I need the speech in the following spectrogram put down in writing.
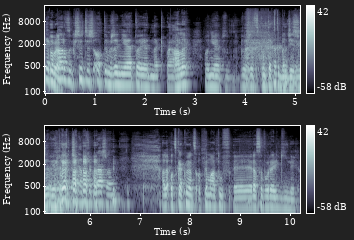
jak Dobra. bardzo krzyczysz o tym, że nie, to jednak tak. Ale- O nie, że z kontekstu będzie źle, ja to wycinam, przepraszam. Ale odskakując od tematów e, rasowo-religijnych,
